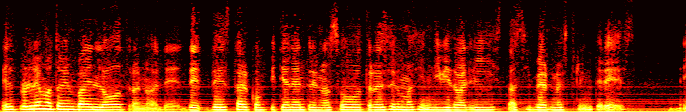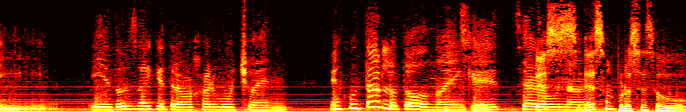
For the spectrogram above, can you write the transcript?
el problema también va en lo otro no de, de, de estar compitiendo entre nosotros de ser más individualistas y ver nuestro interés. Y, y entonces hay que trabajar mucho en en juntarlo todo, ¿no? En que se haga es, una... Es un proceso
